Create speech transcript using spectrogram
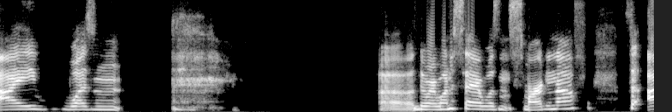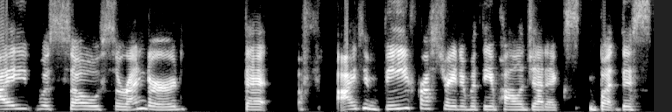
I wasn't uh, do I want to say I wasn't smart enough? So I was so surrendered that I can be frustrated with the apologetics, but this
